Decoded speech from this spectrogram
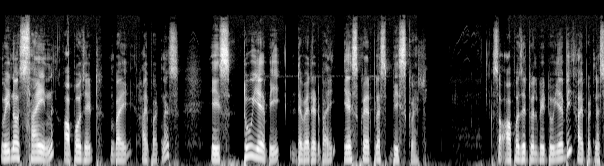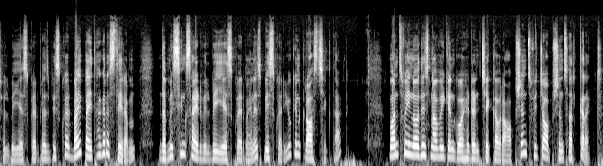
We know sine opposite by hypotenuse is 2ab divided by a square plus b square. So opposite will be 2ab, hypotenuse will be a square plus b square. By Pythagoras theorem, the missing side will be a square minus b square. You can cross check that. Once we know this, now we can go ahead and check our options, which options are correct.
